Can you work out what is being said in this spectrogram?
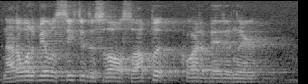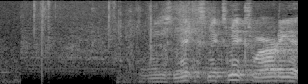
And I don't want to be able to see through this all, so I'll put quite a bit in there. And just mix, mix, mix. We're already at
